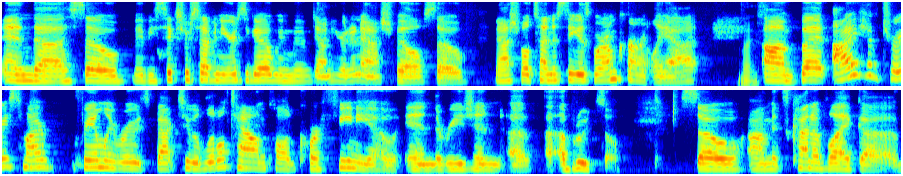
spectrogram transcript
and uh, so maybe six or seven years ago, we moved down here to Nashville. So Nashville, Tennessee is where I'm currently at. Nice. Um, but I have traced my family roots back to a little town called Corfinio in the region of uh, Abruzzo. So um, it's kind of like a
